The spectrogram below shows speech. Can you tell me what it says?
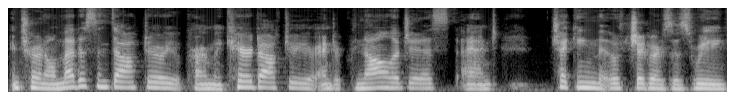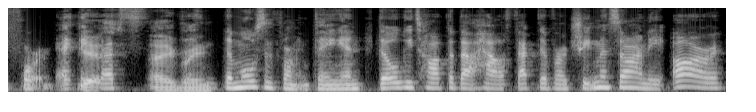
internal medicine doctor, your primary care doctor, your endocrinologist, and checking those sugars is really important. I think Yes, that's I agree. the most important thing. And though we talk about how effective our treatments are, and they are,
